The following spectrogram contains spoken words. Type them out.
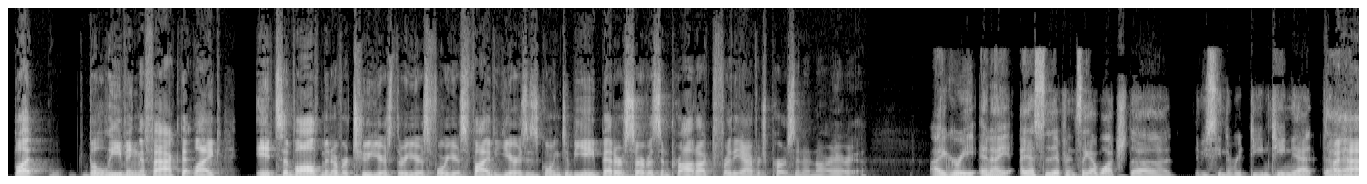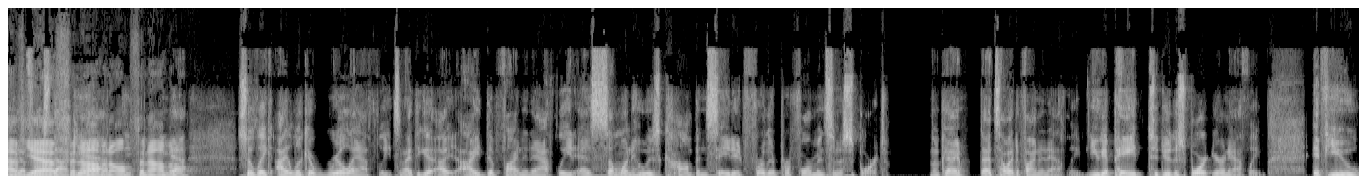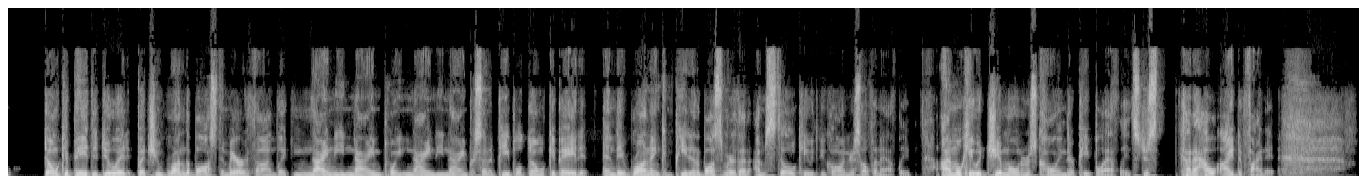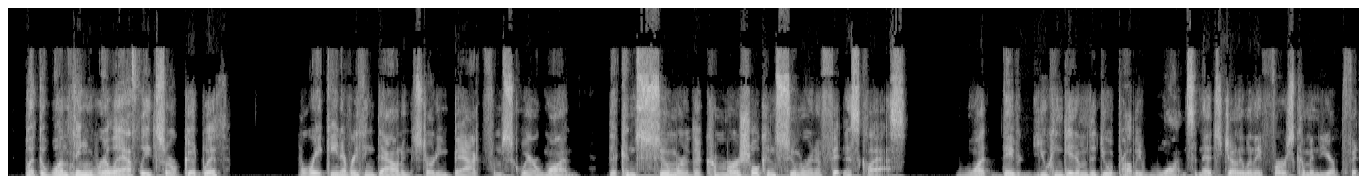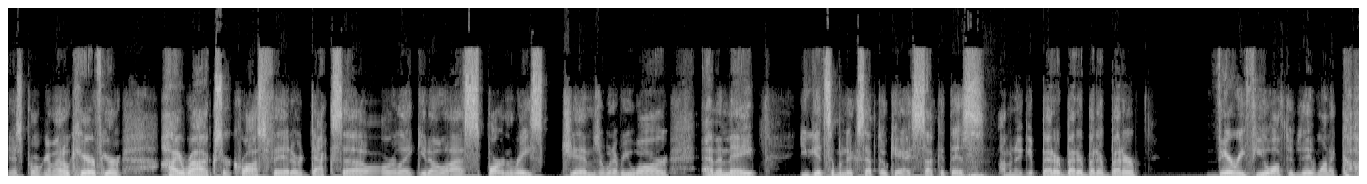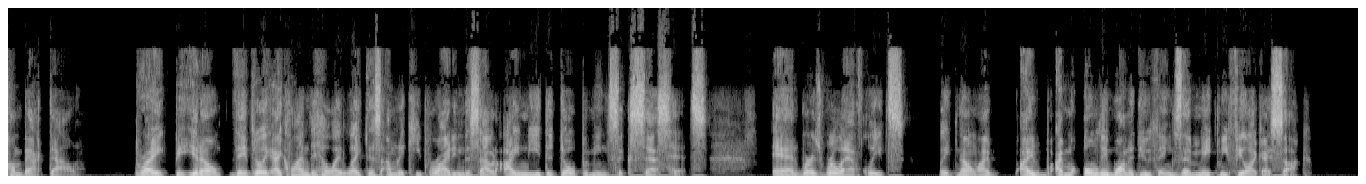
but believing the fact that like its involvement over 2 years, 3 years, 4 years, 5 years is going to be a better service and product for the average person in our area. I agree. And I, I guess the difference. Like I watched the have you seen the Redeem team yet? The, I have. Yeah, phenomenal. Yeah. Phenomenal. Yeah. So like I look at real athletes and I think I, I define an athlete as someone who is compensated for their performance in a sport. Okay. That's how I define an athlete. You get paid to do the sport, you're an athlete. If you don't get paid to do it, but you run the Boston Marathon, like 99.99% of people don't get paid and they run and compete in the Boston Marathon, I'm still okay with you calling yourself an athlete. I'm okay with gym owners calling their people athletes, just kind of how I define it. But the one thing real athletes are good with breaking everything down and starting back from square one. The consumer, the commercial consumer in a fitness class, what they you can get them to do it probably once, and that's generally when they first come into your fitness program. I don't care if you're Hyrox or CrossFit or DEXA or like you know uh, Spartan Race gyms or whatever you are, MMA. You get someone to accept, okay, I suck at this. I'm going to get better, better, better, better. Very few often do they want to come back down right? But you know, they, they're like, I climbed the hill, I like this, I'm gonna keep riding this out. I need the dopamine success hits. And whereas real athletes, like, no, I I I'm only want to do things that make me feel like I suck.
